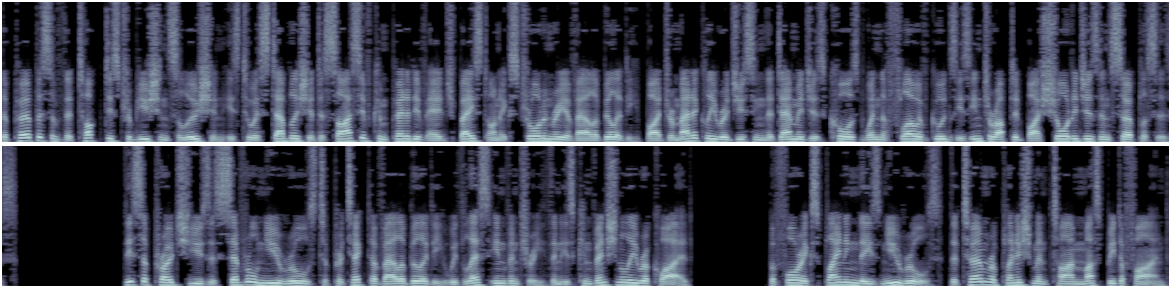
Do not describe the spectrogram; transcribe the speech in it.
The purpose of the TOC distribution solution is to establish a decisive competitive edge based on extraordinary availability by dramatically reducing the damages caused when the flow of goods is interrupted by shortages and surpluses. This approach uses several new rules to protect availability with less inventory than is conventionally required. Before explaining these new rules, the term replenishment time must be defined.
